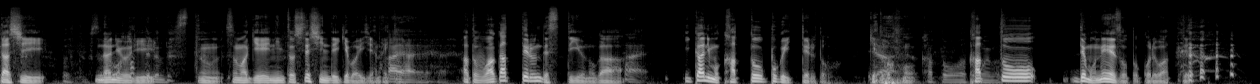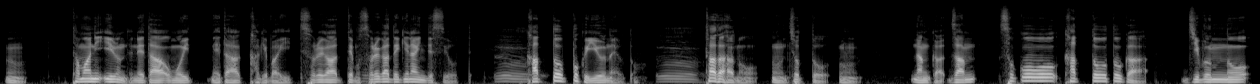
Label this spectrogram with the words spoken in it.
だし、何よりうん、そのまま芸人として死んでいけばいいじゃないと、はいはいはいあと分かってるんですっていうのがはい。いかにも葛藤っぽく言ってると。けど葛藤葛藤でもねえぞとこれはって、うん、たまにいるんでネタ思いネタ書けばいい。それがでもそれができないんですよって、うん。葛藤っぽく言うなよと。うん。ただあの、うん、ちょっと、うん、なんか残そこを葛藤とか自分の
